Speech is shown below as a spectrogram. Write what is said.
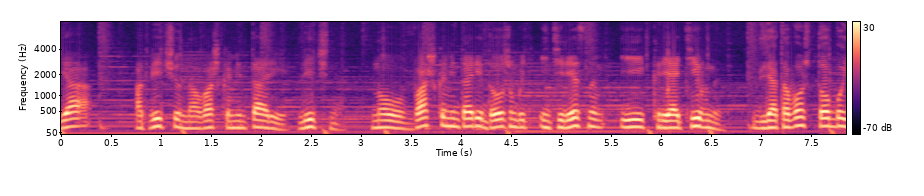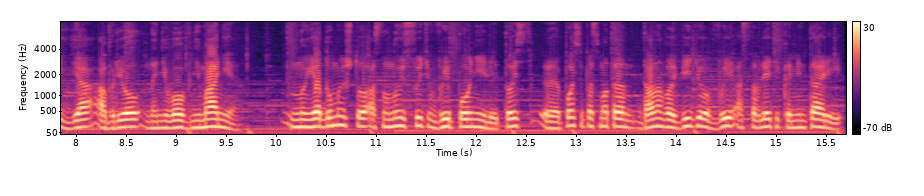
я отвечу на ваш комментарий лично. Но ваш комментарий должен быть интересным и креативным, для того, чтобы я обрел на него внимание. Ну, я думаю, что основную суть вы поняли. То есть, э, после просмотра данного видео вы оставляете комментарий.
